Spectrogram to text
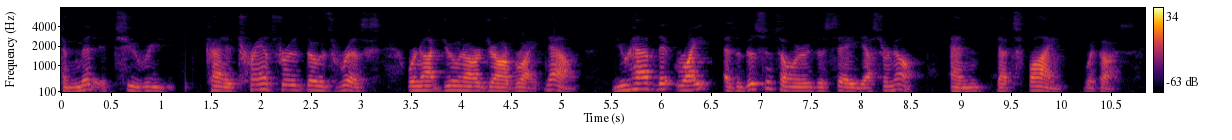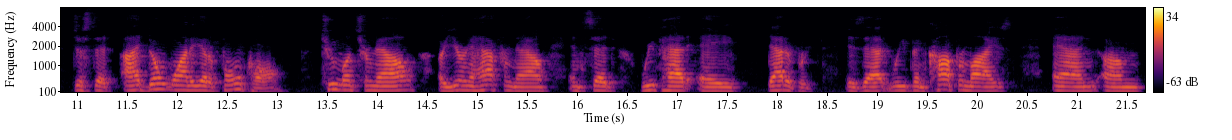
to, to re, kind of transfer those risks, we're not doing our job right. Now, you have the right as a business owner to say yes or no, and that's fine with us. Just that I don't want to get a phone call two months from now, a year and a half from now, and said, We've had a data breach, is that we've been compromised. And um,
